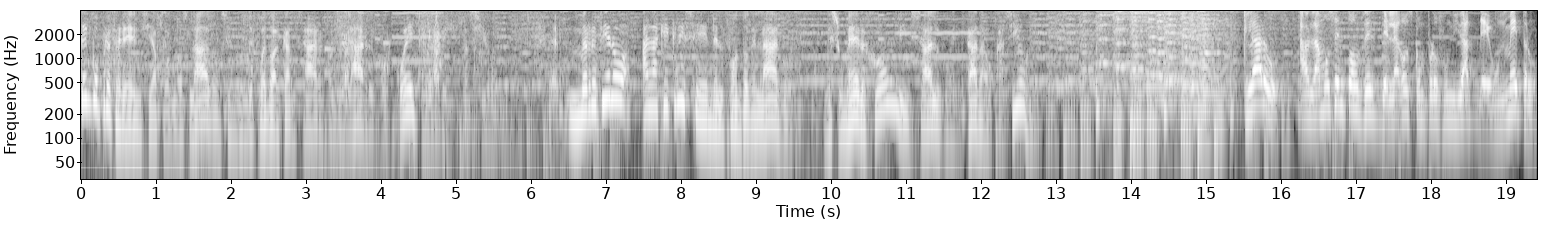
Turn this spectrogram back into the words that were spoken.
Tengo preferencia por los lagos en donde puedo alcanzar con mi largo cuello la vegetación. Eh, Me refiero a la que crece en el fondo del lago. Me sumerjo y salgo en cada ocasión. Claro, hablamos entonces de lagos con profundidad de un metro.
